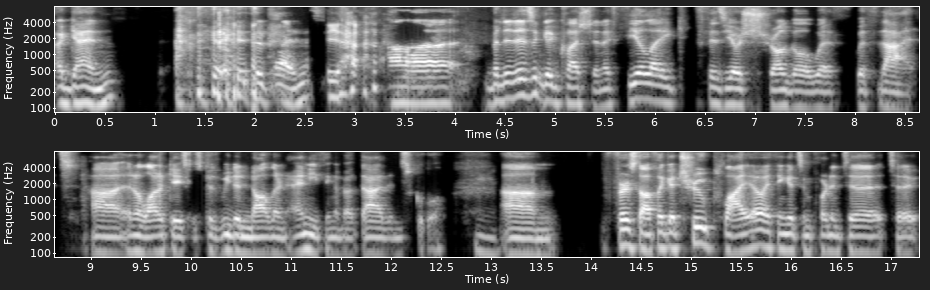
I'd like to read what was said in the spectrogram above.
again, it depends. yeah. Uh, but it is a good question. I feel like physios struggle with with that uh, in a lot of cases because we did not learn anything about that in school. Mm. Um, first off, like a true plyo, I think it's important to to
